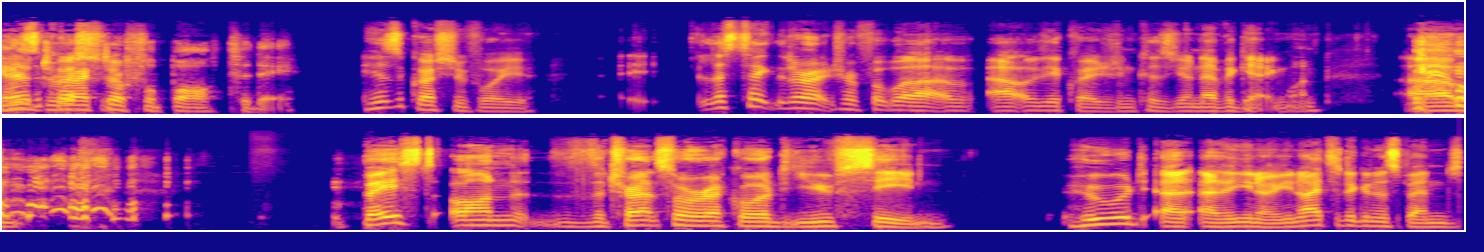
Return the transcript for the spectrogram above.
Get Here's a director question. of football today. Here's a question for you. Let's take the director of football out of out of the equation because you're never getting one. Um, based on the transfer record you've seen, who would and, uh, you know United are going to spend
